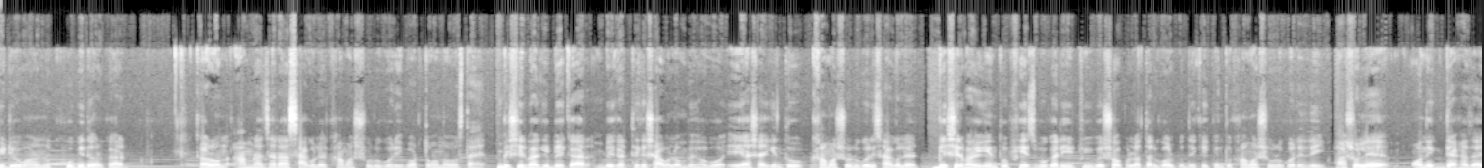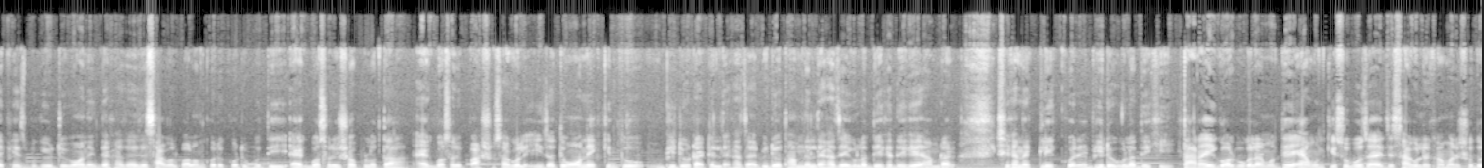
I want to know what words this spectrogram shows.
ভিডিও বানানো খুবই দরকার। কারণ আমরা যারা ছাগলের খামার শুরু করি বর্তমান অবস্থায়, বেশিরভাগই বেকার বেকার থেকে স্বাবলম্বী হব, এই আশায় কিন্তু খামার শুরু করি ছাগলের। বেশিরভাগই কিন্তু ফেসবুক আর ইউটিউবে সফলতার গল্প দেখে কিন্তু খামার শুরু করে দিই। আসলে অনেক দেখা যায় ফেসবুক ইউটিউবে অনেক দেখা যায় যে ছাগল পালন করে কোটিপতি, এক বছরের সফলতা, এক বছরে পাঁচশো ছাগল, এই জাতীয় অনেক কিন্তু ভিডিও টাইটেল দেখা যায়, ভিডিও থামনেল দেখা যায়, এগুলো দেখে দেখে আমরা সেখানে ক্লিক করে ভিডিওগুলো দেখি। তারা এই গল্পগুলোর মধ্যে এমন কিছু বোঝায় যে ছাগলের খামারে শুধু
